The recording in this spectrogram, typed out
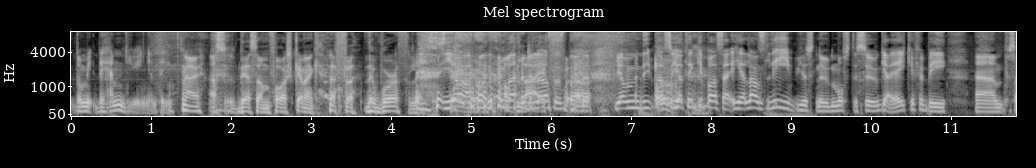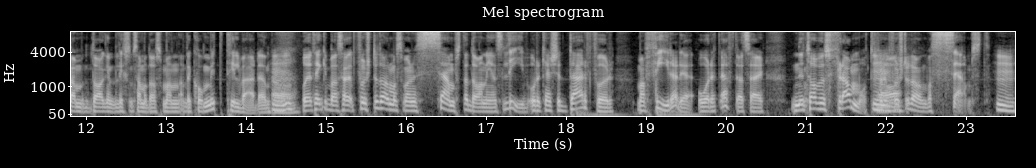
de, det händer ju ingenting. Nej. Alltså, Det som forskarna kallar för the worthless Ja, of värdelösa stadiet. Ja, men det, alltså, jag tänker bara så här, hela hans liv just nu måste suga. Jag gick ju förbi um, samma, dagen, liksom samma dag som han hade kommit till världen. Och jag tänker bara så här, första dagen måste vara den sämsta dagen i ens liv. Och det kanske är därför man firar det året efter. Att så här, nu tar vi oss framåt, för den första dagen var sämst. Alltså,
